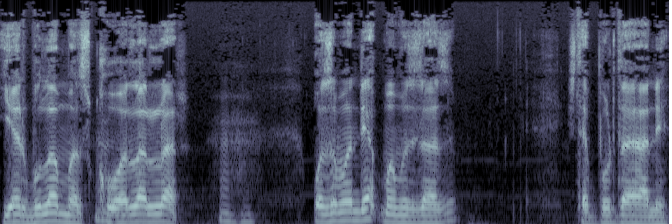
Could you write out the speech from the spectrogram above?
yer bulamaz, hı. kovalarlar. O zaman ne yapmamız lazım? İşte burada hani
